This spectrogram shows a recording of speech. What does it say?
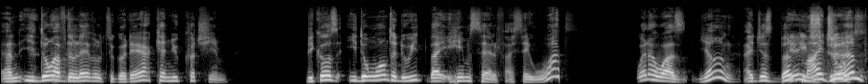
and he don't have the level to go there. Can you coach him?" Because he don't want to do it by himself. I say, "What? When I was young, I just built Yeah, my jump,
